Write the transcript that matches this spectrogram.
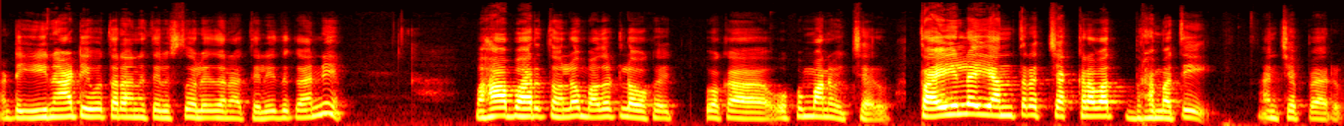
అంటే ఈనాటి యువతరాన్ని తెలుసో లేదో నాకు తెలియదు కానీ మహాభారతంలో మొదట్లో ఒక ఒక ఉపమానం ఇచ్చారు. తైల యంత్ర చక్రవత్ భ్రమతి అని చెప్పారు.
